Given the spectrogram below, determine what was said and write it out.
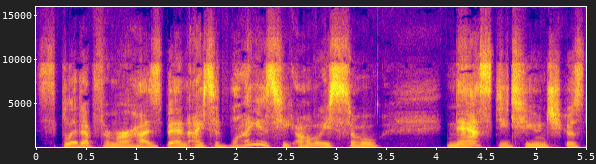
split up from her husband. I said, "Why is he always so nasty to you?" And she goes,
